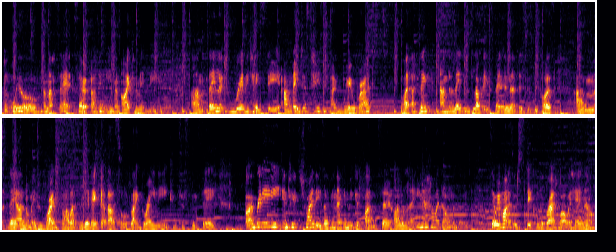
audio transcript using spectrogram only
and oil and that's it. So I think even I can make these. Um, they looked really tasty and they just tasted like real bread. Like I think, and the lady was lovely explaining that this is because um, they are not made with rice flour so they don't get that sort of like grainy consistency. But I'm really intrigued to try these. I think they're going to be good fun so I will let you know how I go on with them. So we might as well just stick with the bread while we're here now.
